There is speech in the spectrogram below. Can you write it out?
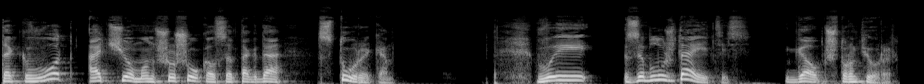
Так вот, о чем он шушукался тогда с Турыком. Вы заблуждаетесь, гауптштурмфюрер.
